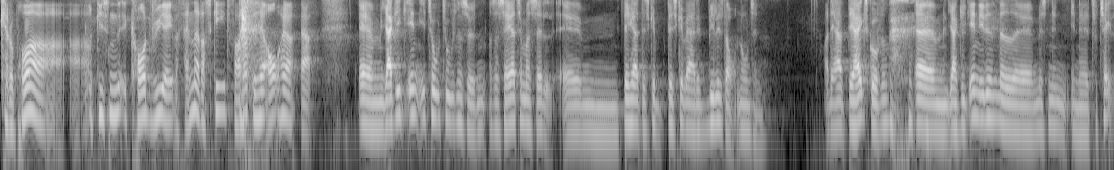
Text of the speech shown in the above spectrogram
Kan du prøve at, at give sådan et kort vy af, hvad fanden er der sket for dig det her år her? ja. Øhm, jeg gik ind i 2017, og så sagde jeg til mig selv, øhm, det her, det skal, det skal være det vildeste år nogensinde. Og det har, det har ikke skuffet. øhm, jeg gik ind i det med, øh, med sådan en, en, en total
